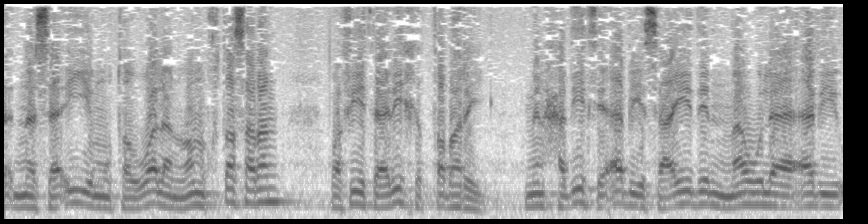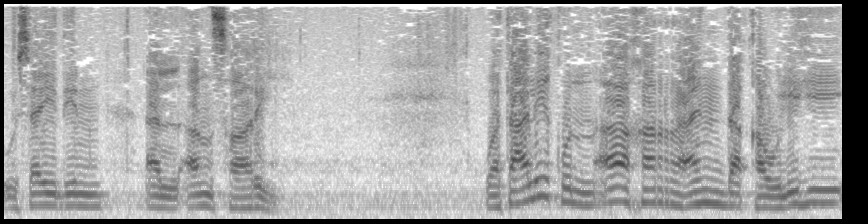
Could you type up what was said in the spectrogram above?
النسائي مطولا ومختصرا وفي تاريخ الطبري من حديث أبي سعيد مولى أبي أسيد الأنصاري. وتعليق آخر عند قوله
